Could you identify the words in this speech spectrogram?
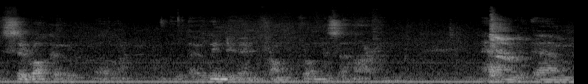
sirocco, wind event from, from the Sahara. And um,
